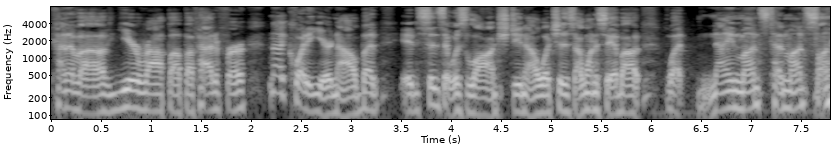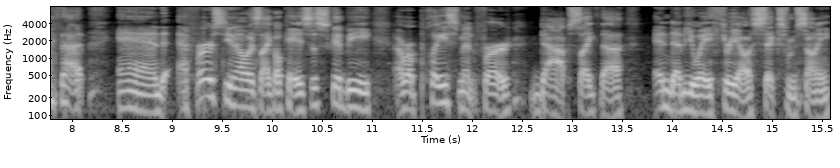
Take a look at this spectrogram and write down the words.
kind of a year wrap up. I've had it for not quite a year now, but it, since it was launched, you know, which is, I want to say about, what, nine months, 10 months, something like that. And at first, you know, it's like, okay, is this going to be a replacement for DAPs, like the NWA 306 from Sony?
